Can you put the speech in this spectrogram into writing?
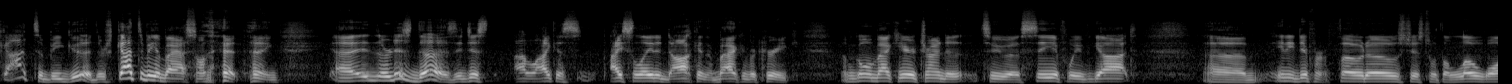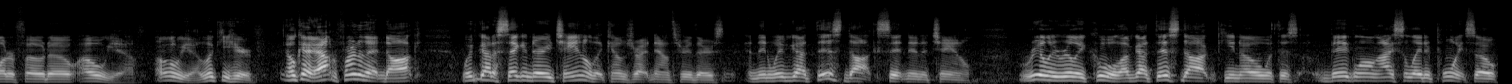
got to be good. There's got to be a bass on that thing. Uh, there just does. It just, I like a isolated dock in the back of a creek. I'm going back here trying to, to uh, see if we've got um, any different photos just with a low water photo. Oh yeah, oh yeah, looky here. Okay, out in front of that dock, we've got a secondary channel that comes right down through there. And then we've got this dock sitting in a channel. Really, really cool. I've got this dock, you know, with this big, long, isolated point. So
